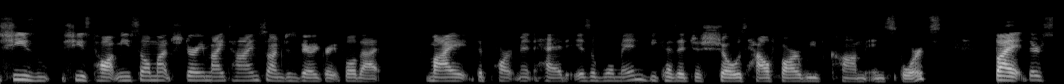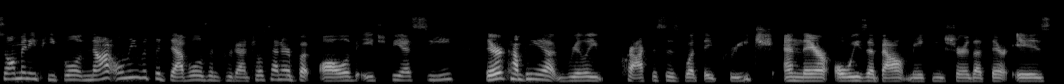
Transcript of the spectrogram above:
she's she's taught me so much during my time. So I'm just very grateful that my department head is a woman because it just shows how far we've come in sports. But there's so many people, not only with the Devils and Prudential Center, but all of HBSE. They're a company that really practices what they preach, and they're always about making sure that there is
